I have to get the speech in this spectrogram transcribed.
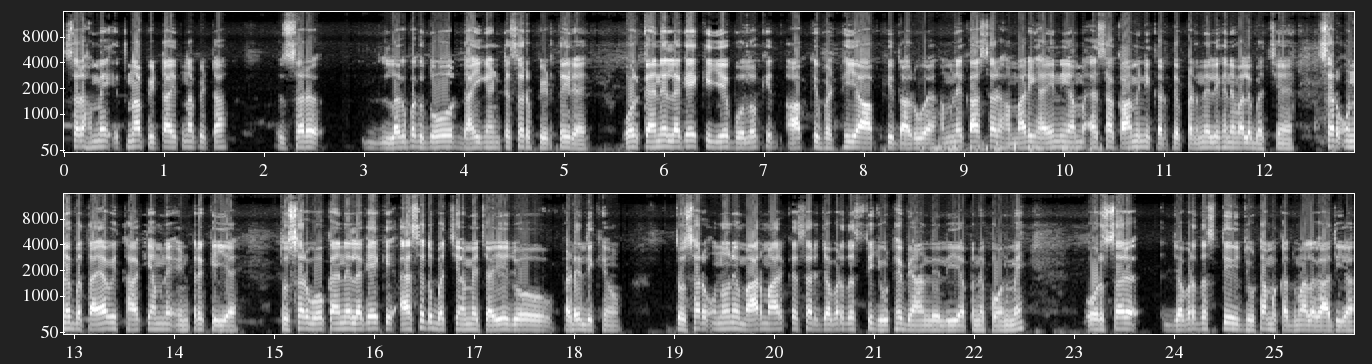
सर, हमें इतना पिटा इतना पिटा, सर, लगभग दो, ढाई घंटे सर पीटते ही रहे। और कहने लगे कि ये बोलो कि आपकी भट्टी या आपकी दारू है। हमने कहा सर हमारी है ही नहीं हम ऐसा काम ही नहीं करते पढ़ने लिखने वाले बच्चे हैं। सर उन्हें बताया भी था कि हमने इंटर किया है। तो सर वो कहने लगे कि ऐसे तो बच्चे हमें चाहिए जो पढ़े लिखे हों। तो सर उन्होंने मार मार के सर ज़बरदस्ती झूठे बयान ले लिए अपने फ़ोन में और सर ज़बरदस्ती झूठा मुकदमा लगा दिया।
